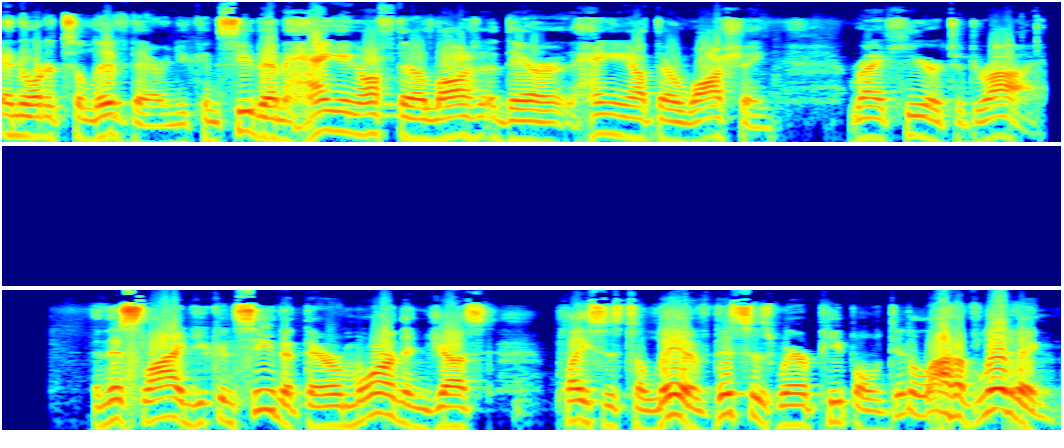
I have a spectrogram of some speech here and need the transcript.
in order to live there. And you can see them hanging off their, their hanging out their washing right here to dry. In this slide, you can see that there are more than just places to live. This is where people did a lot of living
